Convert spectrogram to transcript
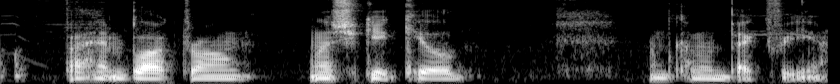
If I hadn't blocked wrong, unless you get killed, I'm coming back for you.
